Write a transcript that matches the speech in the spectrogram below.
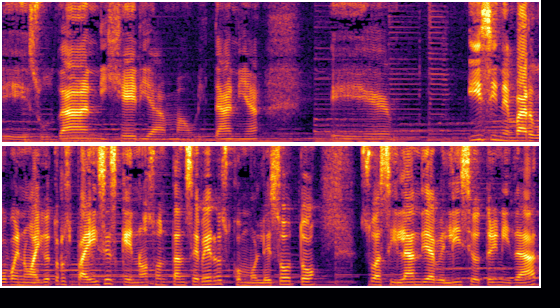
eh, Sudán, Nigeria, Mauritania. Eh, y sin embargo, bueno, hay otros países que no son tan severos como Lesoto, Suazilandia, Belice o Trinidad.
